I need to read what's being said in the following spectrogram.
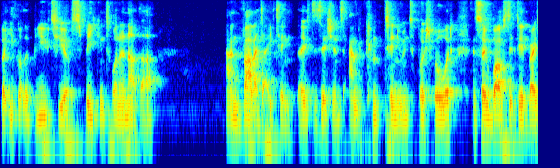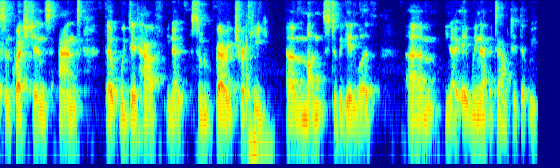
but you've got the beauty of speaking to one another and validating those decisions and continuing to push forward. And so, whilst it did raise some questions, and that we did have, you know, some very tricky um, months to begin with, um, you know, it, we never doubted that we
